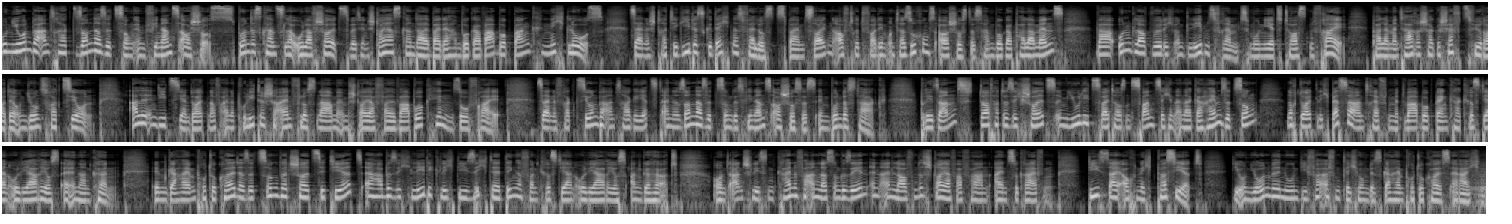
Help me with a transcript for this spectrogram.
Union beantragt Sondersitzung im Finanzausschuss. Bundeskanzler Olaf Scholz wird den Steuerskandal bei der Hamburger Warburg Bank nicht los. Seine Strategie des Gedächtnisverlusts beim Zeugenauftritt vor dem Untersuchungsausschuss des Hamburger Parlaments war unglaubwürdig und lebensfremd, moniert Thorsten Frei, parlamentarischer Geschäftsführer der Unionsfraktion. Alle Indizien deuten auf eine politische Einflussnahme im Steuerfall Warburg hin, so frei. Seine Fraktion beantrage jetzt eine Sondersitzung des Finanzausschusses im Bundestag. Brisant, dort hatte sich Scholz im Juli 2020 in einer Geheimsitzung noch deutlich besser an Treffen mit Warburg-Banker Christian Oliarius erinnern können. Im Geheimprotokoll der Sitzung wird Scholz zitiert, er habe sich lediglich die Sicht der Dinge von Christian Oliarius angehört und anschließend keine Veranlassung gesehen, in ein laufendes Steuerverfahren einzugreifen. Dies sei auch nicht passiert. Die Union will nun die Veröffentlichung des Geheimprotokolls erreichen.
